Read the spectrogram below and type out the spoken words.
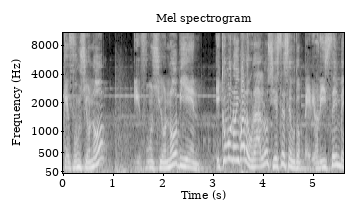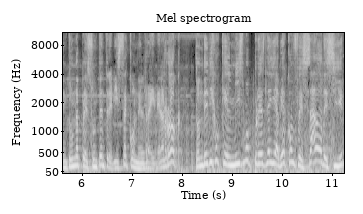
que funcionó y funcionó bien. ¿Y cómo no iba a lograrlo si este pseudo periodista inventó una presunta entrevista con el rey del rock, donde dijo que el mismo Presley había confesado decir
